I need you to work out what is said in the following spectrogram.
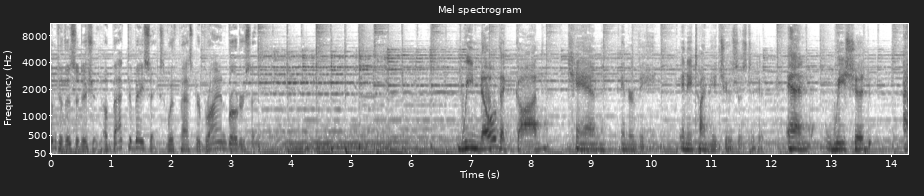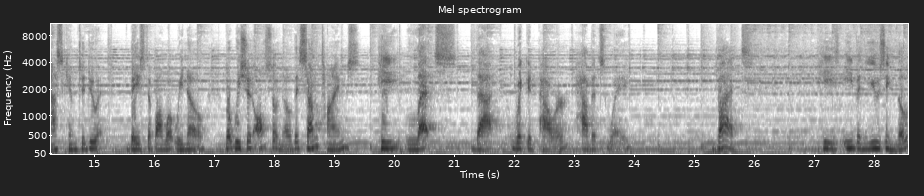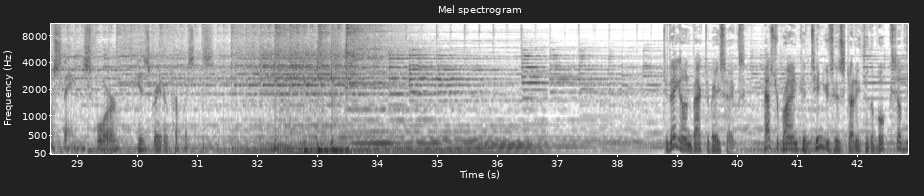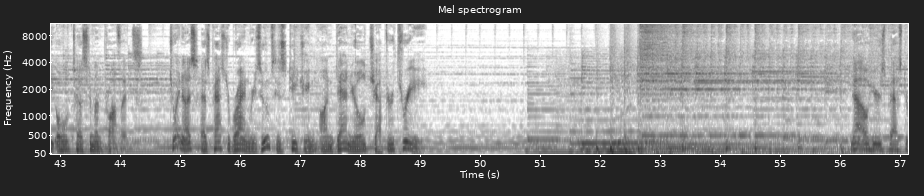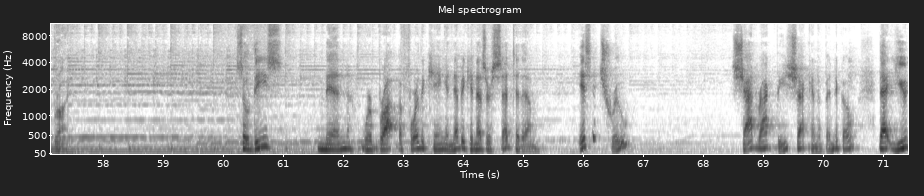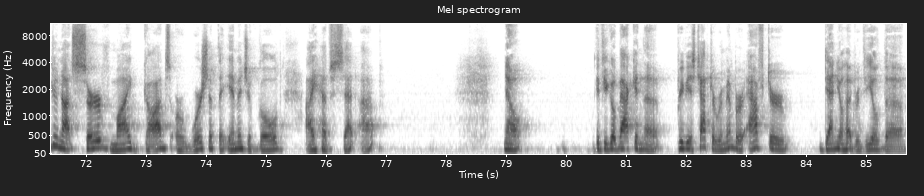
Welcome to this edition of Back to Basics with Pastor Brian Brodersen. We know that God can intervene anytime He chooses to do. And we should ask Him to do it based upon what we know. But we should also know that sometimes He lets that wicked power have its way. But He's even using those things for His greater purposes. Today on Back to Basics, Pastor Brian continues his study through the books of the Old Testament prophets. Join us as Pastor Brian resumes his teaching on Daniel chapter 3. Now, here's Pastor Brian. So these men were brought before the king, and Nebuchadnezzar said to them, Is it true Shadrach, Meshach, and Abednego, that you do not serve my gods or worship the image of gold I have set up? Now, if you go back in the previous chapter, remember after Daniel had revealed the,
